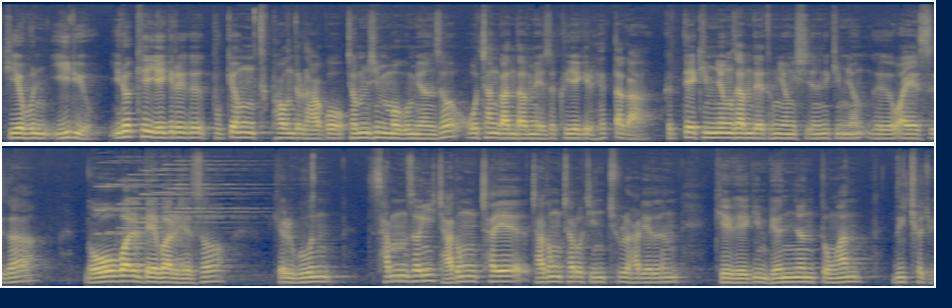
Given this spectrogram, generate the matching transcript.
기업은 이류 이렇게 얘기를 그 북경 특파원들 하고 점심 먹으면서 오창 간담회에서 그 얘기를 했다가 그때 김영삼 대통령 시절에 김영 그 YS가 노발대발해서 결국은 삼성이 자동차에 자동차로 진출을 하려는 계획이 몇 년 동안 늦춰져.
